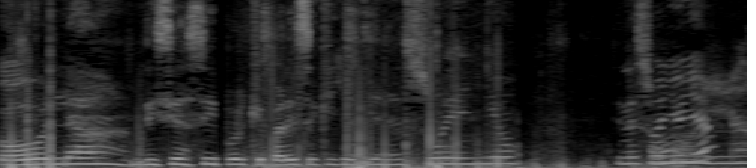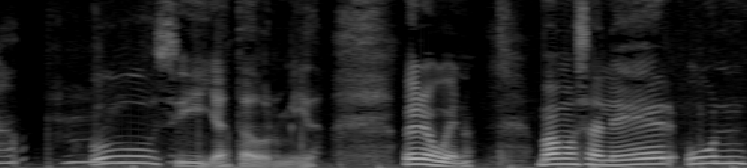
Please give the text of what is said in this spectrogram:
Hola, dice así porque parece que ya tiene sueño. ¿Tiene sueño ya? Hola. Uh, sí, ya está dormida. Pero bueno, vamos a leer un,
